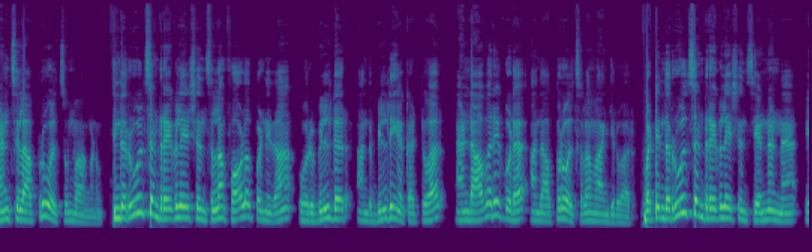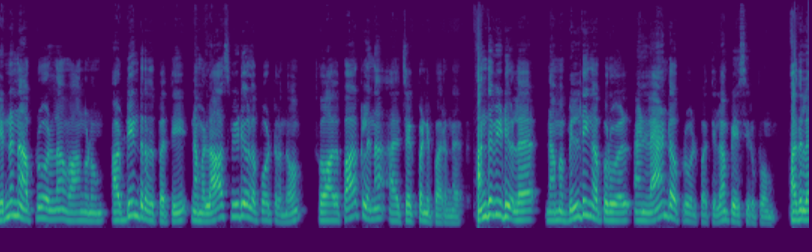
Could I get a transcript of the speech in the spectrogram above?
அண்ட் சில அப்ரூவல்ஸும் வாங்கணும். இந்த ரூல்ஸ் அண்ட் ரெகுலேஷன்ஸ் எல்லாம் ஃபாலோ பண்ணி தான் ஒரு பில்டர் அந்த பில்டிங்கை கட்டுவார். அண்ட் அவரே கூட அந்த அப்ரூவல்ஸ் எல்லாம் வாங்கிடுவார் பட் இந்த ரூல்ஸ் அண்ட் ரெகுலேஷன்ஸ் என்னென்ன என்னென்ன அப்ரூவல்லாம் வாங்கணும் அப்படின்றத பத்தி நம்ம லாஸ்ட் வீடியோல போட்டிருந்தோம். ஸோ அதை பார்க்கலன்னா அதை செக் பண்ணி பாருங்க. அந்த வீடியோல நம்ம building approval and land approval பத்திலாம் பேசியிருப்போம். அதுல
